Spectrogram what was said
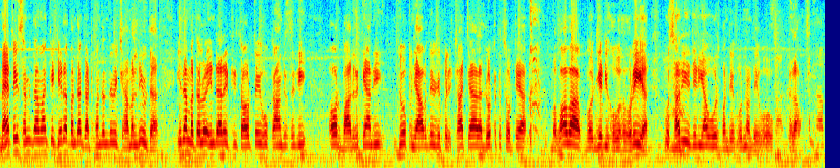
ਮੈਂ ਤੇ ਇਹ ਸਮਝਦਾ ਵਾਂ ਕਿ ਜਿਹੜਾ ਬੰਦਾ ਗਠਬੰਧਨ ਦੇ ਵਿੱਚ ਸ਼ਾਮਲ ਨਹੀਂ ਹੁੰਦਾ, ਇਹਦਾ ਮਤਲਬ ਇਨਡਾਇਰੈਕਟਲੀ ਤੌਰ ਤੇ ਉਹ ਕਾਂਗਰਸ ਦੀ ਔਰ ਬਾਦਲਕਿਆਂ ਦੀ, ਜੋ ਪੰਜਾਬ ਦੇ ਵਿੱਚ ਭ੍ਰਿਸ਼ਟਾਚਾਰ ਲੁੱਟ ਖਸੋਟਿਆ ਵਾਵਾ ਜਿਹੜੀ ਹੋ ਰਹੀ ਆ ਉਹ ਸਾਰੀ ਜਿਹੜੀਆਂ ਉਸ ਬੰਦੇ ਉਹਨਾਂ ਦੇ ਉਹ ਖਿਲਾਫ ਆਪ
